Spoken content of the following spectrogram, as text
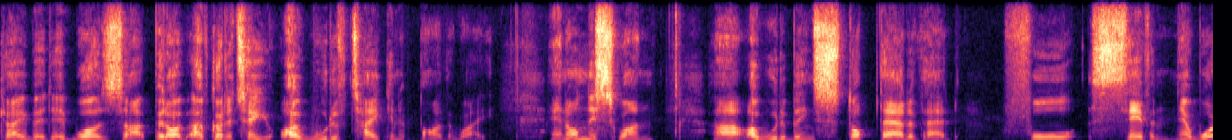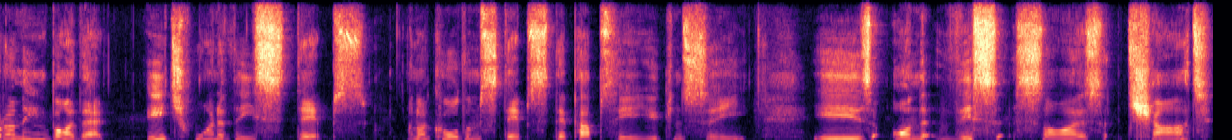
okay? But it was uh, but I, have got to tell you I would have taken it by the way. And on this one uh, I would have been stopped out of that for seven. Now what I mean by that each one of these steps and I call them steps step ups here you can see is on this size chart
